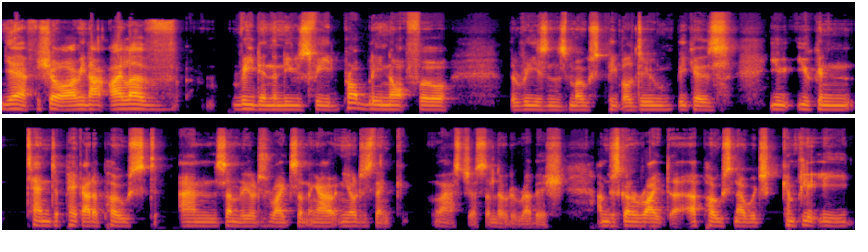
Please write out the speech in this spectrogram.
Yeah, for sure. I mean, I, I love reading the news feed, probably not for the reasons most people do, because you you can tend to pick out a post and somebody will just write something out and you'll just think that's just a load of rubbish. I'm just going to write a, a post now which completely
